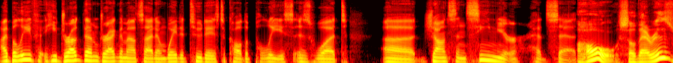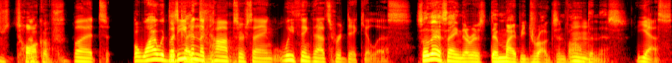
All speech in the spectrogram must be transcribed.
I believe he drugged them, dragged them outside and waited 2 days to call the police is what uh Johnson senior had said. Oh, so there is talk Uh, of. but But why would this but even the dr- cops are saying we think that's ridiculous. So they're saying there is there might be drugs involved Mhm. in this. Yes.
